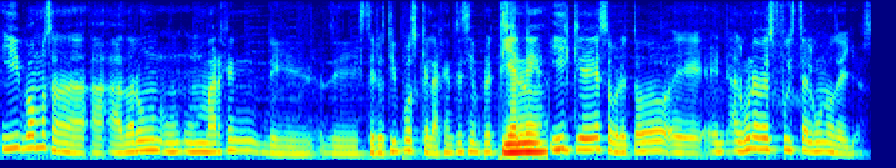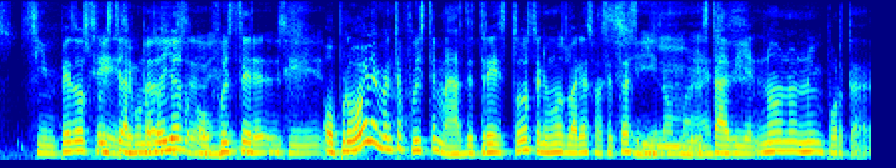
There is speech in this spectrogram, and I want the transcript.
Y vamos a, a- a dar un, un- un margen de, de estereotipos que la gente siempre tiene y que sobre todo eh, en- alguna vez fuiste alguno de ellos. Sin pedos Sí, fuiste sin alguno pedos de ellos fuiste o fuiste de- sí. o probablemente fuiste más de tres. Todos tenemos varias facetas Sí, y no está bien. No, no, no importa.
